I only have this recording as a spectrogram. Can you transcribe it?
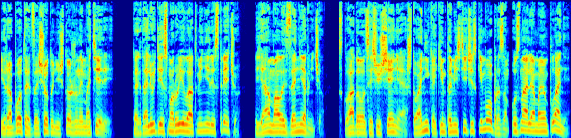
и работает за счет уничтоженной материи. Когда люди из Маруила отменили встречу, я малость занервничал. Складывалось ощущение, что они каким-то мистическим образом узнали о моем плане,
